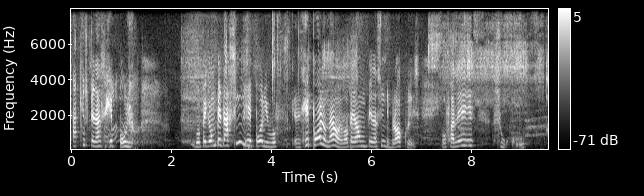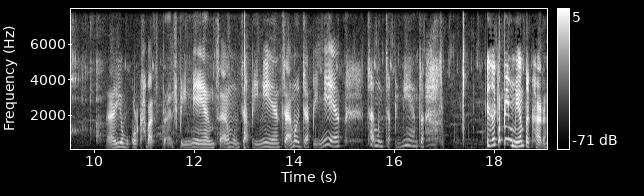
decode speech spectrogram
Tá aqui os pedaços de repolho. Vou pegar um pedacinho de repolho vou... Repolho não, eu vou pegar um pedacinho de brócolis. Vou fazer suco. Aí eu vou colocar bastante pimenta, muita pimenta, muita pimenta, muita pimenta. Isso aqui é pimenta, cara.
